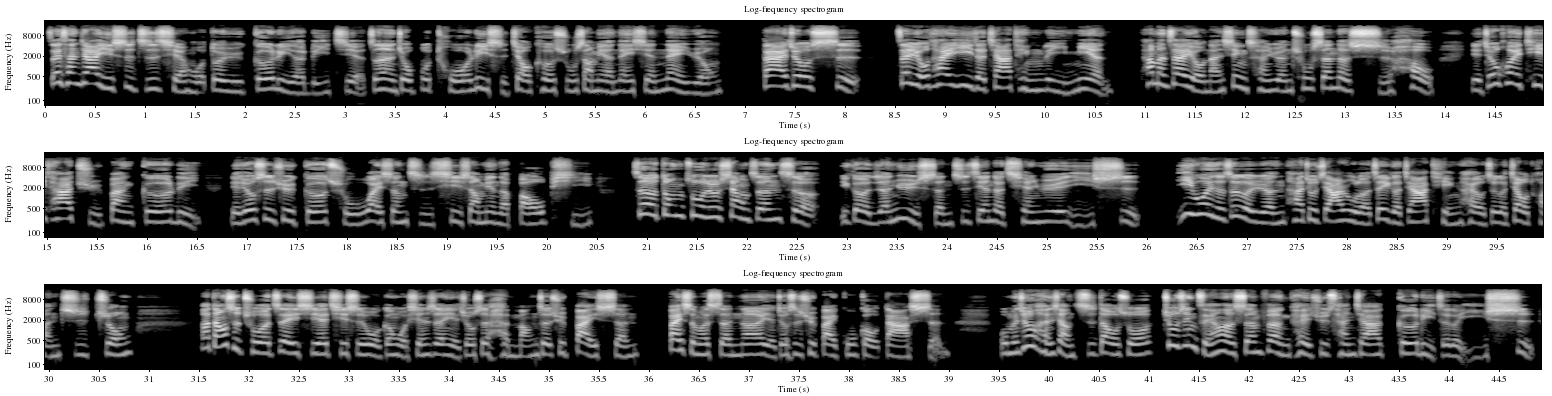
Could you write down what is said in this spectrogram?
在参加仪式之前，我对于割礼的理解真的就不脱历史教科书上面的那些内容，大概就是在犹太裔的家庭里面。他们在有男性成员出生的时候，也就会替他举办割礼，也就是去割除外生殖器上面的包皮。这个动作就象征着一个人与神之间的签约仪式，意味着这个人他就加入了这个家庭，还有这个教团之中。那当时除了这些，其实我跟我先生也就是很忙着去拜神，拜什么神呢？也就是去拜 Google 大神。我们就很想知道，说究竟怎样的身份可以去参加割礼这个仪式？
